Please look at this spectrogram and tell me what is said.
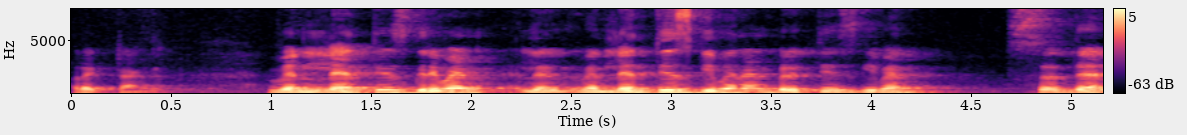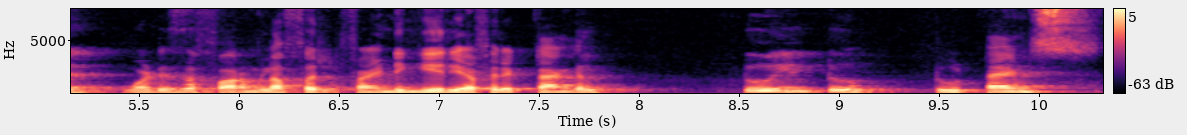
rectangle. When length is given, when length is given and breadth is given, so then what is the formula for finding area of a rectangle? 2 into 2 times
